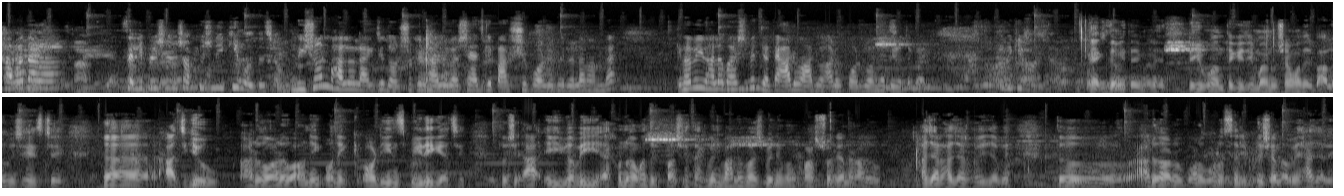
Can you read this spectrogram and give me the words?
খাওয়া দাওয়া সেলিব্রেশন সবকিছু নিয়ে কি বলতে চাও? ভীষণ ভালো লাগছে দর্শকের ভালোবাসা আজকে পাঁচশো পর্ব বেরোলাম আমরা। এভাবেই ভালোবাসবেন যাতে আরও আরও আরও পর্ব আমরা বেরোতে পারি। একদমই তাই মানে ডে ওয়ান থেকে যে মানুষ আমাদের ভালোবেসে এসছে আজকেও আরও আরও অনেক অনেক অডিয়েন্স বেড়ে গেছে। তো এইভাবেই এখনও আমাদের পাশে থাকবেন, ভালোবাসবেন এবং পাঁচশো কেন আরও হাজার হাজার হয়ে যাবে। তো আরও আরও বড় বড় সেলিব্রেশন হবে হাজারে।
